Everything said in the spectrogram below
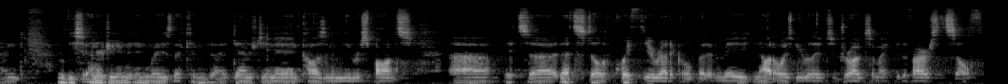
and release energy in, in ways that can damage DNA and cause an immune response. Uh, it's uh, that's still quite theoretical, but it may not always be related to drugs. It might be the virus itself.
